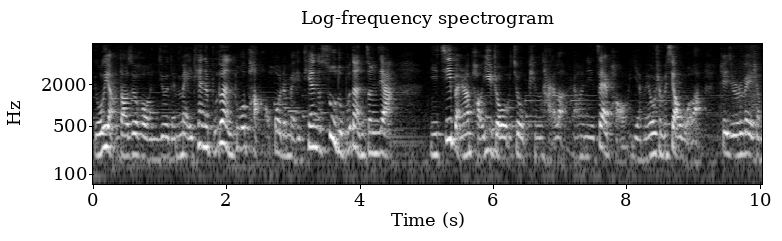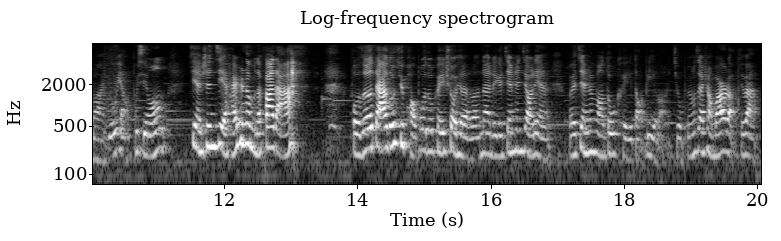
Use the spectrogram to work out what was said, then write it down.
有氧到最后你就得每天的不断多跑，或者每天的速度不断增加，你基本上跑一周就平台了，然后你再跑也没有什么效果了。这就是为什么有氧不行，健身界还是那么的发达，否则大家都去跑步都可以瘦下来了，那这个健身教练和健身房都可以倒闭了，就不用再上班了，对吧？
